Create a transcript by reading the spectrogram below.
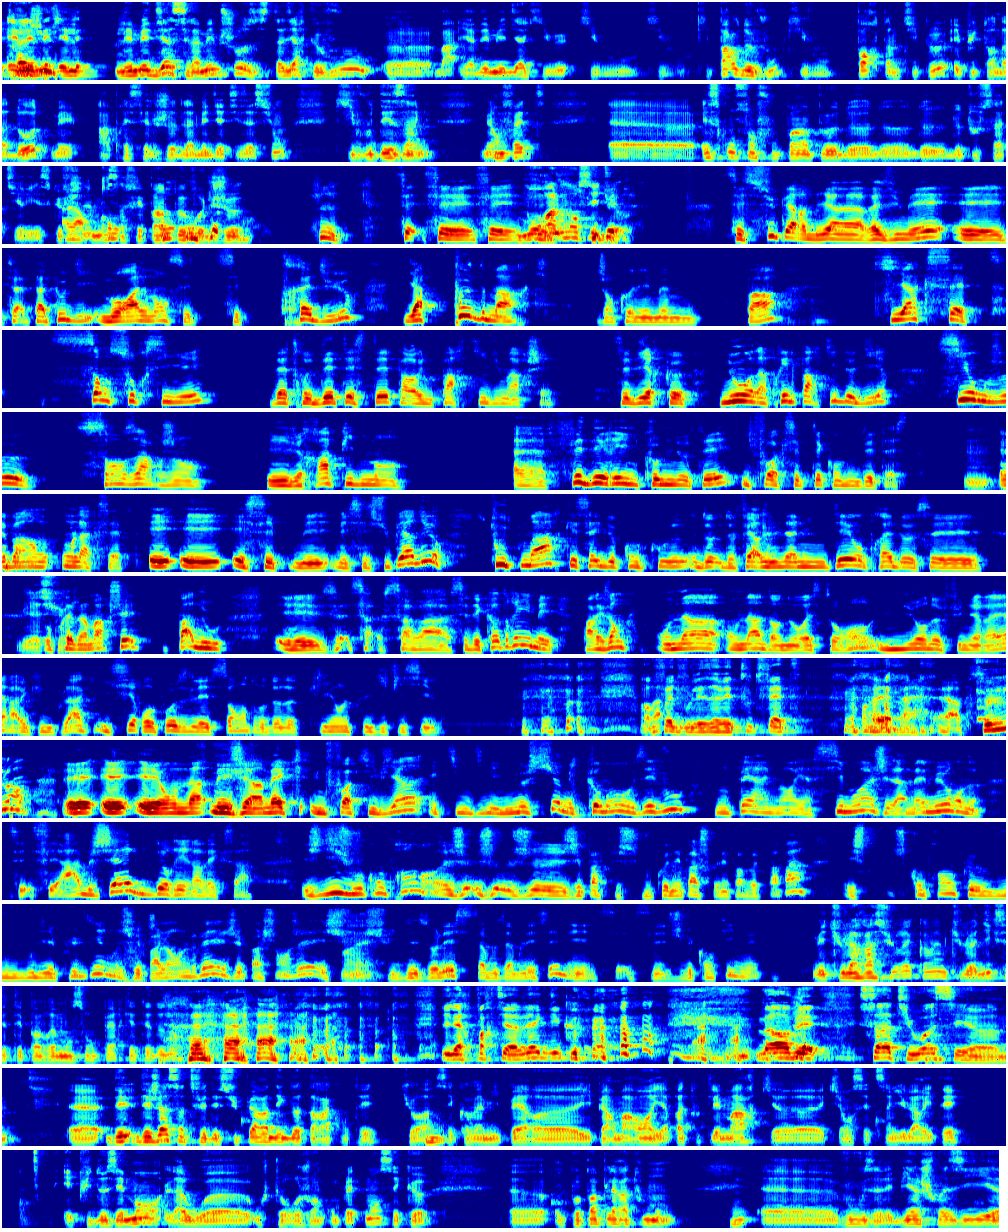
les, médias, c'est la même chose. C'est-à-dire que vous, euh, bah, il y a des médias qui, qui, vous, qui, vous, qui parlent de vous, qui vous portent un petit peu, et puis tu en as d'autres, mais après, c'est le jeu de la médiatisation, qui vous désingue. Mais en mm. fait, euh, est-ce qu'on s'en fout pas un peu de, de, de, tout ça, Thierry? Est-ce que finalement, ça fait pas un peu votre jeu? Hmm. c'est, Moralement, c'est dur. C'est super bien résumé, et tu as, tout dit. Moralement, c'est très dur. Il y a peu de marques, j'en connais même pas, qui accepte sans sourciller d'être détesté par une partie du marché. C'est-à-dire que nous, on a pris le parti de dire, si on veut, sans argent et rapidement, euh, fédérer une communauté, il faut accepter qu'on nous déteste. Hmm. Eh ben, on, l'accepte. Et, c'est, mais, c'est super dur. Toute marque essaye de, de faire l'unanimité auprès de ses, auprès d'un marché pas nous. Et ça, ça va, c'est des conneries, mais par exemple, on a, on a dans nos restaurants une urne funéraire avec une plaque. Ici reposent les cendres de notre client le plus difficile. en bah fait, vous les avez toutes faites. bah, absolument. Et, et, et, on a, mais j'ai un mec une fois qui vient et qui me dit mais monsieur, mais comment osez-vous? Mon père est mort il y a six mois, j'ai la même urne. C'est abject de rire avec ça. Et je dis, je vous comprends, je, je, je j'ai pas fait, je vous connais pas, je connais pas votre papa, et je, je comprends que vous vouliez plus venir, mais je vais pas l'enlever, je vais pas changer, et je, je, suis désolé si ça vous a blessé, mais c'est, je vais continuer. Mais tu l'as rassuré quand même, tu lui as dit que c'était pas vraiment son père qui était dedans. Il est reparti avec, du coup. non, mais ça, tu vois, c'est euh, euh, déjà ça te fait des super anecdotes à raconter, tu vois. Mmh. C'est quand même hyper euh, hyper marrant. Il n'y a pas toutes les marques qui ont cette singularité. Et puis deuxièmement, là où, euh, où je te rejoins complètement, c'est que euh, on peut pas plaire à tout le monde. Mmh. Euh, vous, vous avez bien choisi.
